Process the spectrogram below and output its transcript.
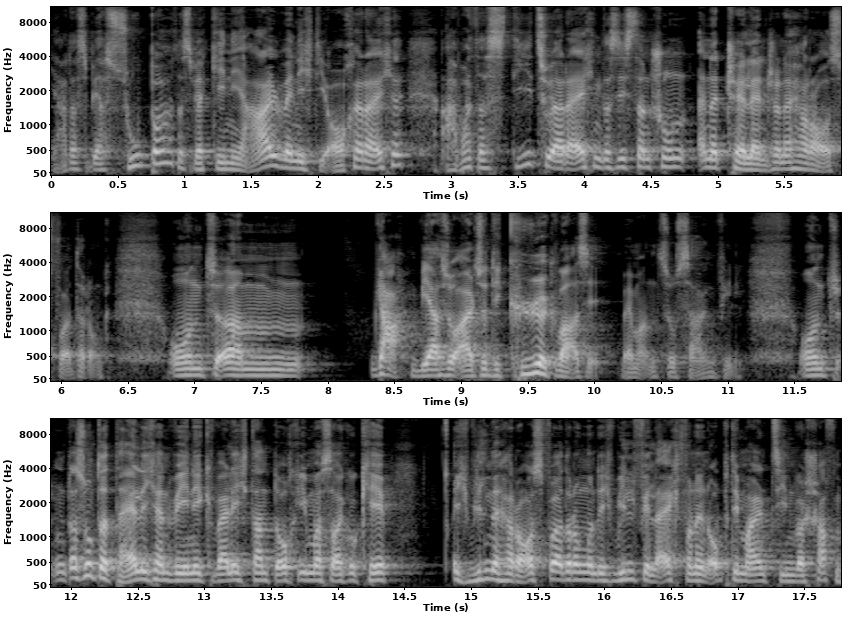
ja, das wäre super, das wäre genial, wenn ich die auch erreiche, aber das die zu erreichen, das ist dann schon eine Challenge, eine Herausforderung. Und ähm, ja, wäre so also die Kür quasi, wenn man so sagen will. Und das unterteile ich ein wenig, weil ich dann doch immer sage, okay, ich will eine Herausforderung und ich will vielleicht von den optimalen Zielen was schaffen.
